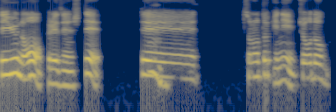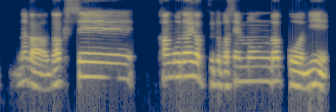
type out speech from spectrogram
ていうのをプレゼンして、で、うん、その時にちょうどなんか学生、看護大学とか専門学校に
